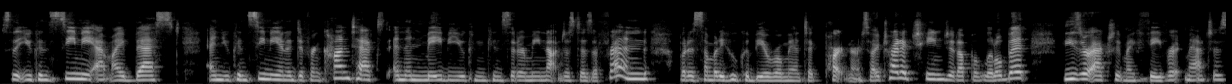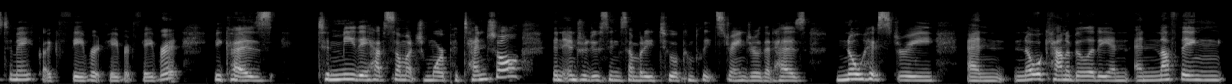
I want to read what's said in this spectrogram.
so that you can see me at my best and you can see me in a different context. And then maybe you can consider me not just as a friend, but as somebody who could be a romantic partner. So I try to change it up a little bit. These are actually my favorite matches to make, like favorite, favorite, favorite, because to me they have so much more potential than introducing somebody to a complete stranger that has no history and no accountability and and nothing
